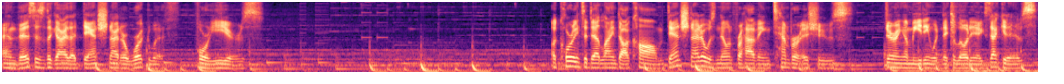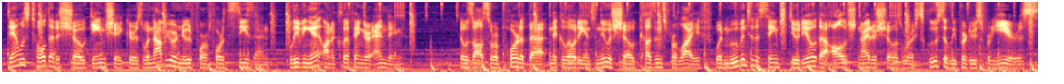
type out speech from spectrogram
And this is the guy that Dan Schneider worked with for years. According to Deadline.com, Dan Schneider was known for having temper issues. During a meeting with Nickelodeon executives, Dan was told that his show Game Shakers would not be renewed for a fourth season, leaving it on a cliffhanger ending. It was also reported that Nickelodeon's newest show, Cousins for Life, would move into the same studio that all of Schneider's shows were exclusively produced for years,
